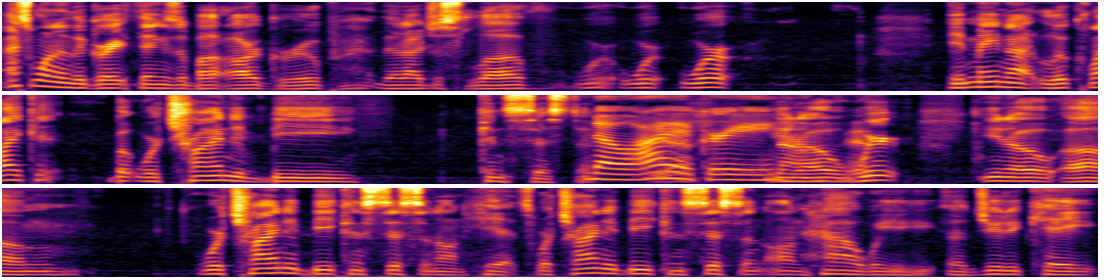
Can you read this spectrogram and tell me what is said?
that's one of the great things about our group that I just love. We're, we're, we're it may not look like it, but we're trying to be consistent. No, I Yeah. agree. You know, Yeah. we're, you know, um, we're trying to be consistent on hits. We're trying to be consistent on how we adjudicate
